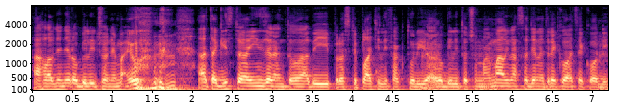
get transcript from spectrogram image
a hlavne nerobili, čo nemajú. a takisto aj inzerentov, aby proste platili faktúry a robili to, čo majú. Mali nasadené trekovacie kódy.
